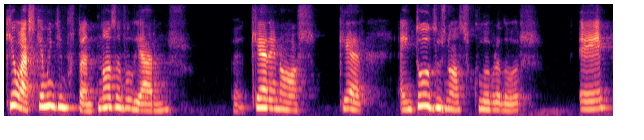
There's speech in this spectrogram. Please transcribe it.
que eu acho que é muito importante nós avaliarmos, quer em nós, quer em todos os nossos colaboradores, é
